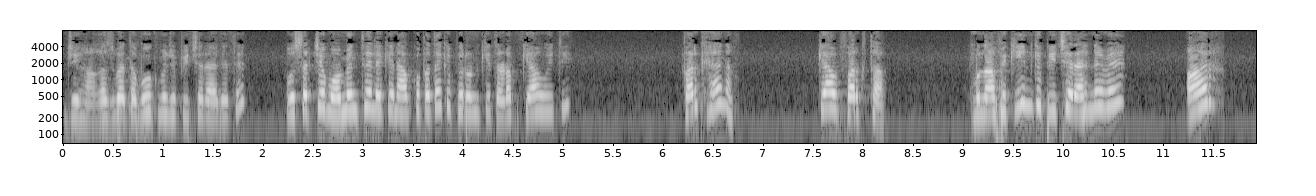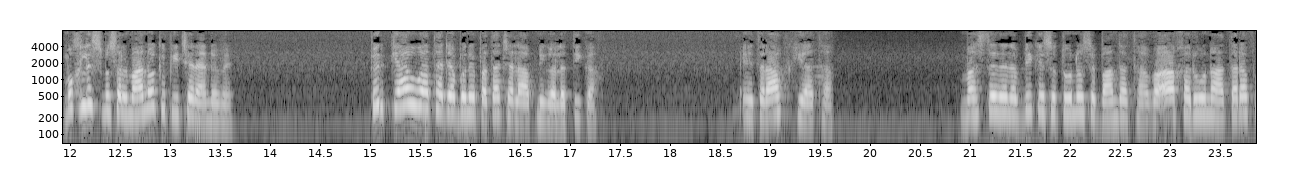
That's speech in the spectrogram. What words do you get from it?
جی ہاں غزبہ تبوک میں جو پیچھے رہ گئے تھے وہ سچے مومن تھے لیکن آپ کو پتا کہ پھر ان کی تڑپ کیا ہوئی تھی؟ فرق ہے نا؟ کیا فرق تھا؟ منافقین کے پیچھے رہنے میں اور مخلص مسلمانوں کے پیچھے رہنے میں؟ پھر کیا ہوا تھا جب انہیں پتا چلا اپنی غلطی کا؟ اعتراف کیا تھا۔ مسجد نبی کے ستونوں سے باندھا تھا۔ وہ آخرون طرف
